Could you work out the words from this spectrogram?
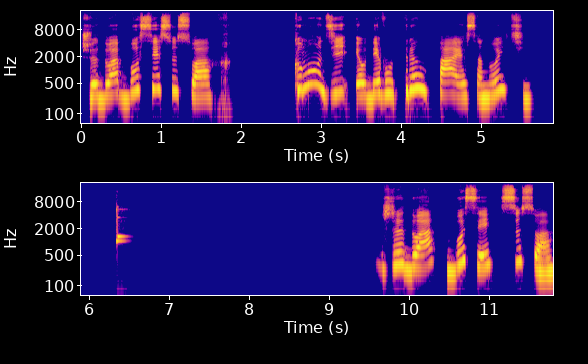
Je dois bosser ce soir. Comment on dit eu devo trampar essa noite? Je dois bosser ce soir.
